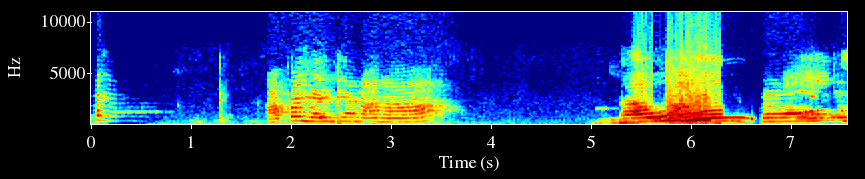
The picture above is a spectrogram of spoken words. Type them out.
apa ya? Apa ya ini anak-anak? Tahu. Daun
